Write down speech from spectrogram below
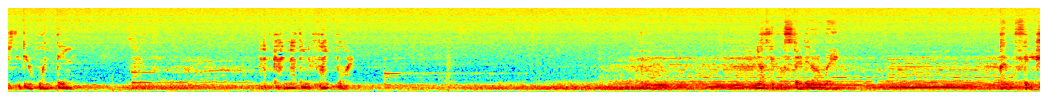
To do one thing. And I've got nothing to fight for. Nothing will stand in our way. I will finish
